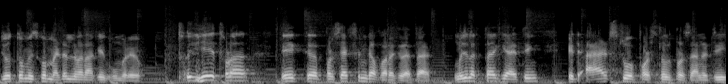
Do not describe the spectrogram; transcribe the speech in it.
जो तुम इसको मेडल बना के घूम रहे हो। तो ये थोड़ा एक परसेप्शन का फ़र्क रहता है। मुझे लगता है कि I think it adds to a personal personality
